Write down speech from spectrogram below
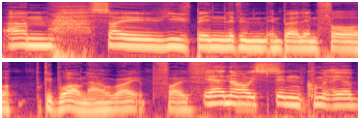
um so you've been living in Berlin for a good while now right five yeah, no, it's been coming. Uh,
